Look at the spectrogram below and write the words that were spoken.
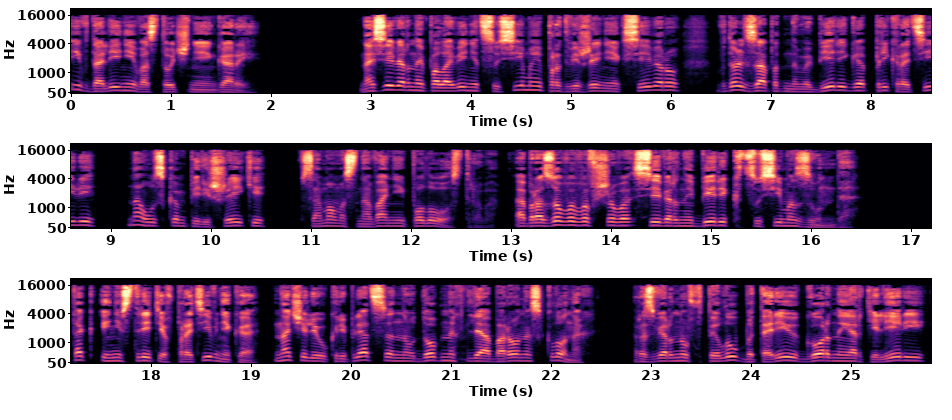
и в долине восточнее горы. На северной половине Цусимы продвижение к северу вдоль западного берега прекратили на узком перешейке в самом основании полуострова, образовывавшего северный берег Цусима-Зунда. Так и не встретив противника, начали укрепляться на удобных для обороны склонах, развернув в тылу батарею горной артиллерии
